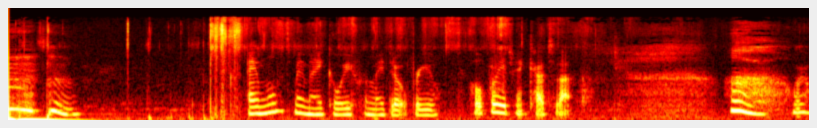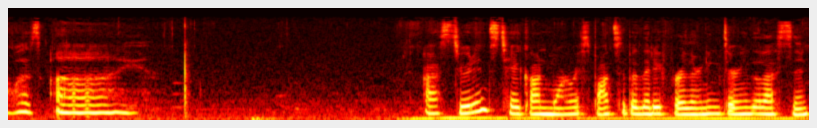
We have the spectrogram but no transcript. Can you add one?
I moved my mic away from my throat for you. Hopefully, I didn't catch that. Where was I? As students take on more responsibility for learning during the lesson,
